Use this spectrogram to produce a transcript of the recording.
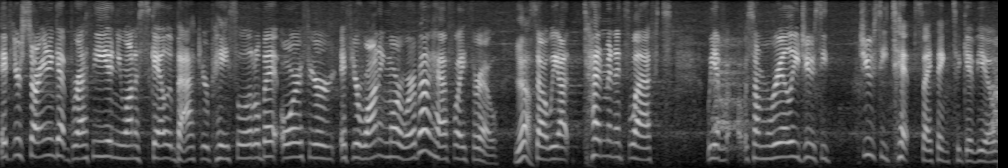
If you're starting to get breathy and you want to scale it back your pace a little bit, or if you're if you're wanting more, we're about halfway through. Yeah. So we got 10 minutes left. We have some really juicy juicy tips I think to give you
